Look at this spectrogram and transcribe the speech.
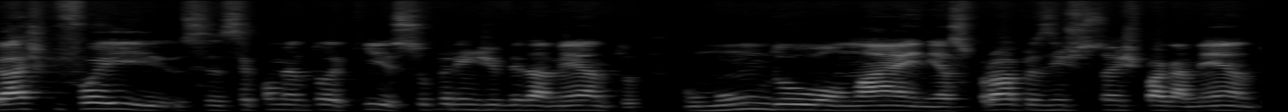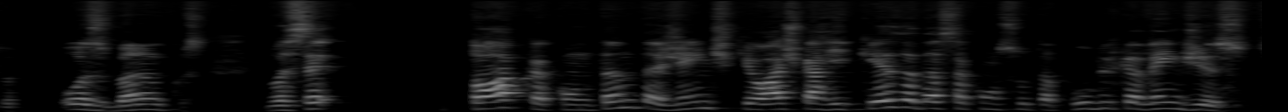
Eu acho que foi, você comentou aqui, super endividamento, o mundo online, as próprias instituições de pagamento, os bancos. Você toca com tanta gente que eu acho que a riqueza dessa consulta pública vem disso.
